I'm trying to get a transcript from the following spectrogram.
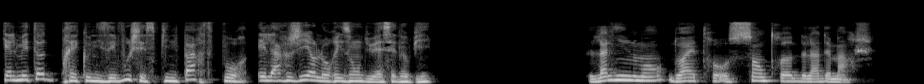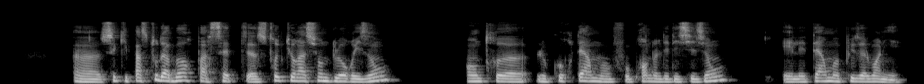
Quelle méthode préconisez-vous chez Spinpart pour élargir l'horizon du SNOP l'alignement doit être au centre de la démarche. Euh, ce qui passe tout d'abord par cette structuration de l'horizon entre le court terme, où il faut prendre des décisions, et les termes plus éloignés.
